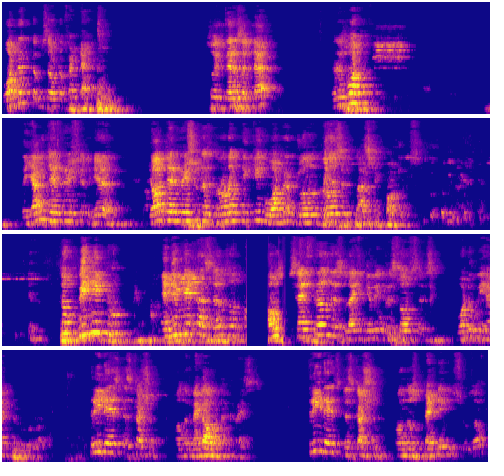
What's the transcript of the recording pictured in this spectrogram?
water comes out of a tap. So if there is a tap, there is water. The young generation here, your generation has grown up thinking water grows in plastic bottles. So we need to educate ourselves on how central this life-giving resource is. What do we have to do? Three days discussion on the mega water crisis. Three days discussion on those pending issues of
